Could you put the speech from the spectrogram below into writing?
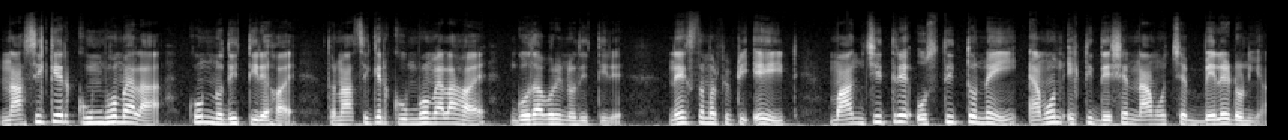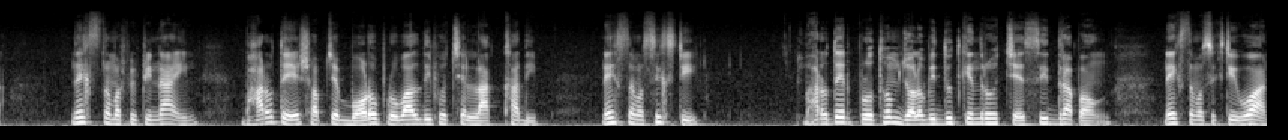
নাসিকের কুম্ভ মেলা কোন নদীর তীরে হয়? তো নাসিকের কুম্ভ মেলা হয় গোদাবরী নদীর তীরে। নেক্সট নাম্বার ফিফটি এইট মানচিত্রে অস্তিত্ব নেই এমন একটি দেশের নাম হচ্ছে বেলেডোনিয়া। নেক্সট নাম্বার ফিফটি নাইন ভারতে সবচেয়ে বড় প্রবাল দ্বীপ হচ্ছে লাক্ষাদ্বীপ। নেক্সট নাম্বার সিক্সটি ভারতের প্রথম জলবিদ্যুৎ কেন্দ্র হচ্ছে Sidrapong. Next number sixty one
